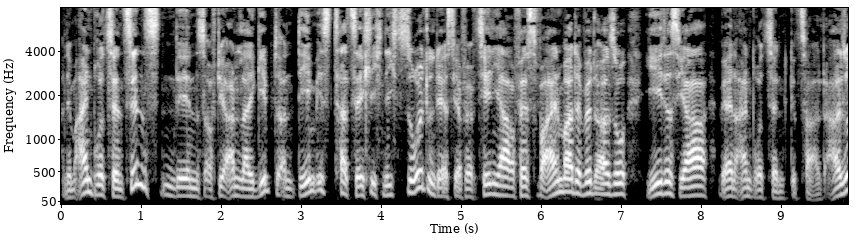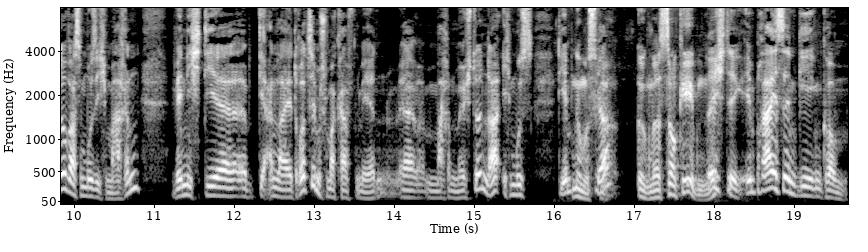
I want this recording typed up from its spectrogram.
an dem 1% Zins, den es auf die Anleihe gibt, an dem ist tatsächlich nichts zu rütteln. Der ist ja für zehn Jahre fest vereinbart. Der wird also jedes Jahr werden 1% gezahlt. Also was muss ich machen, wenn ich dir die Anleihe trotzdem schmackhaft werden, äh, machen möchte? Na, ich muss dir du musst ja, irgendwas noch geben. Ne? Richtig, im Preis entgegenkommen.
